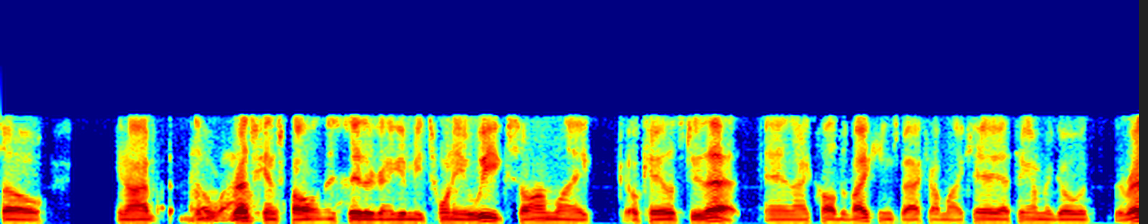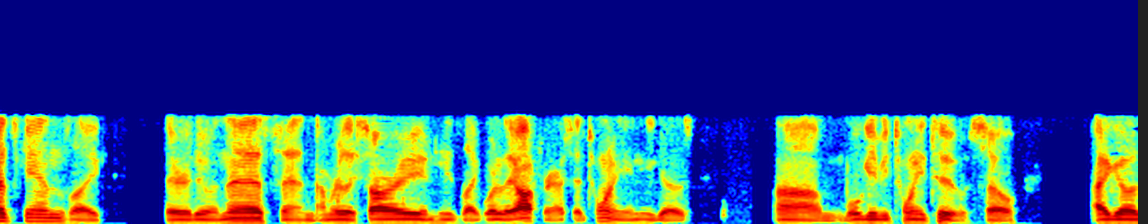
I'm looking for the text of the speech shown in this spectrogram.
So, you know, I, the Oh, wow. Redskins call and they say they're going to give me twenty a week, so I'm like, okay, let's do that. And I called the Vikings back. I'm like, hey, I think I'm going to go with the Redskins. Like they're doing this, and I'm really sorry. And he's like, what are they offering? I said twenty, and he goes um, we'll give you 22. So I go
